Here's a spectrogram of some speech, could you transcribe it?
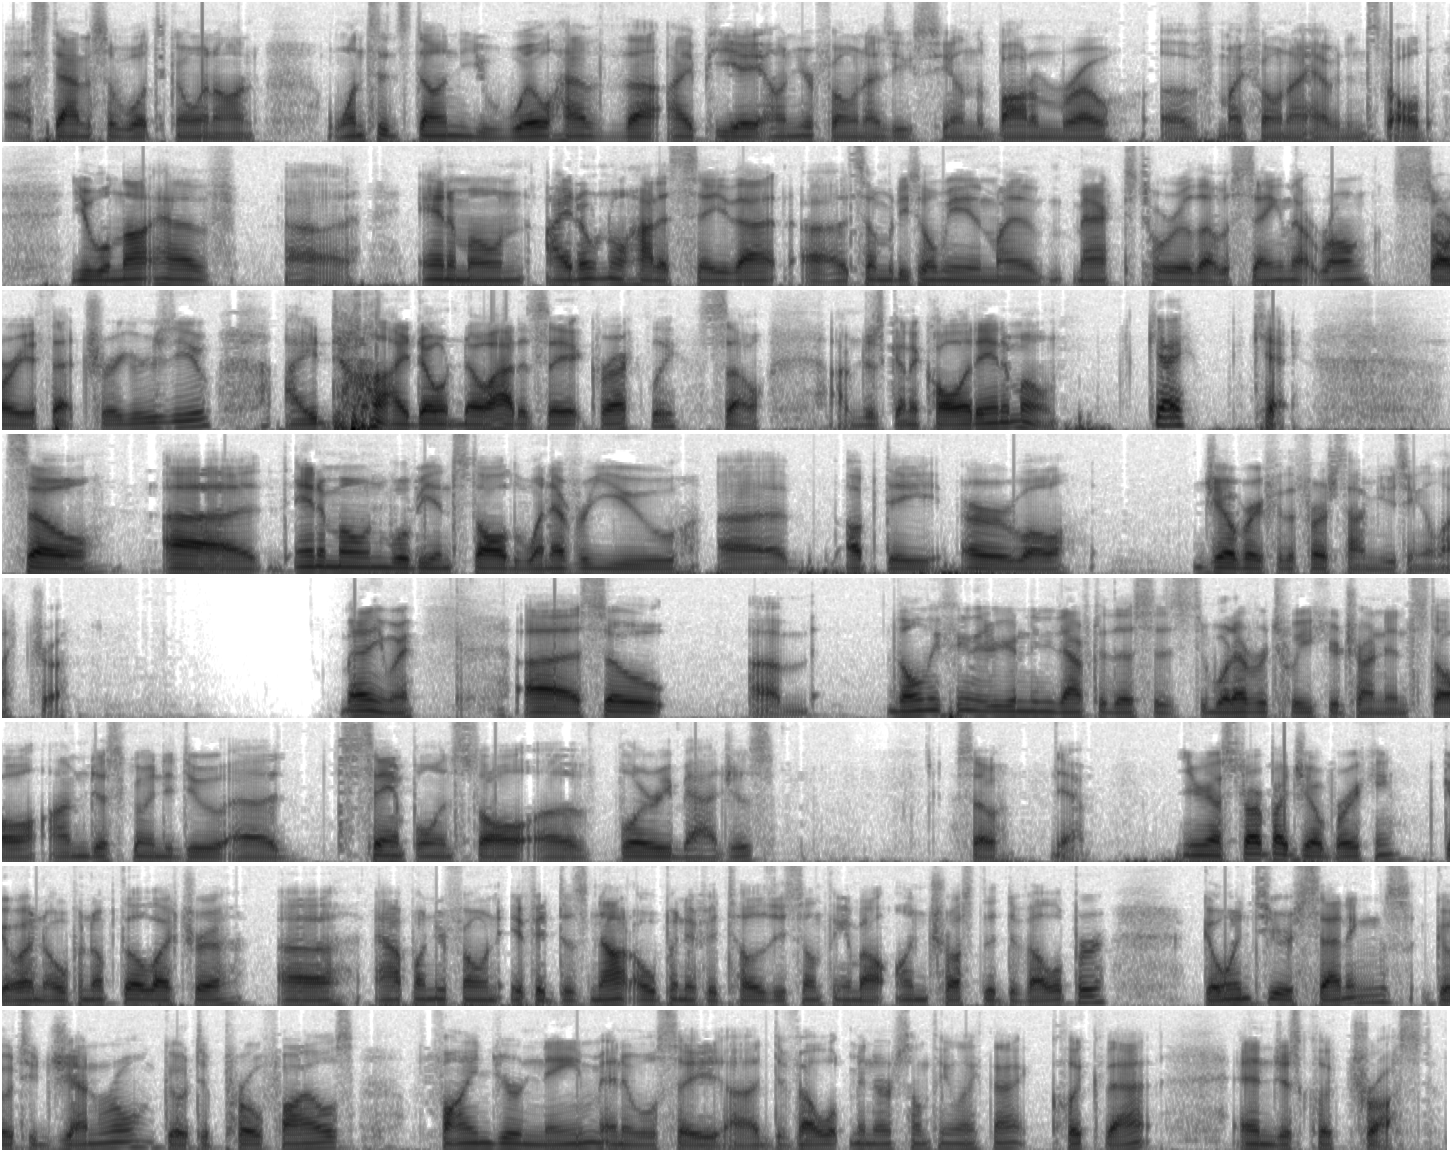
uh, status of what's going on. Once it's done, you will have the IPA on your phone, as you can see on the bottom row of my phone. I have it installed. You will not have uh, Anemone. I don't know how to say that. Uh, somebody told me in my Mac tutorial that I was saying that wrong. Sorry if that triggers you. I, do, I don't know how to say it correctly, so I'm just going to call it Anemone. Okay? Okay. So, uh, Anemone will be installed whenever you uh, update, or, well, jailbreak for the first time using Electra. But anyway, uh, so um, the only thing that you're going to need after this is whatever tweak you're trying to install. I'm just going to do a sample install of blurry badges. So yeah, you're going to start by jailbreaking. Go ahead and open up the Electra uh, app on your phone. If it does not open, if it tells you something about untrusted developer, go into your settings, go to general, go to profiles, find your name, and it will say uh, development or something like that. Click that and just click trust.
